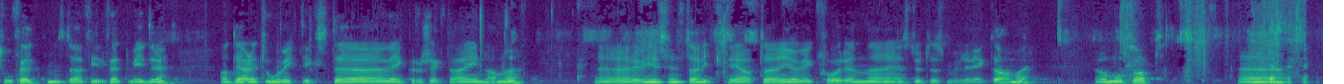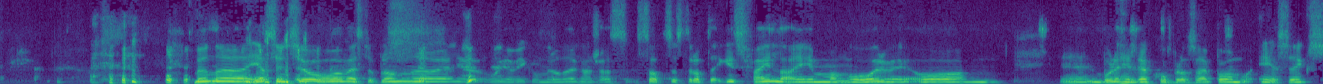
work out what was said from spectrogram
to felt, mens det er fire felt videre, at det er de to viktigste veiprosjektene i Innlandet. Vi syns det er viktig at Gjøvik får en stuttest mulig vei til Hamar, og motsatt. Men uh, jeg syns jo òg Vest-Oppland uh, og Gjøvik-området kanskje har satset strategisk feil da, i mange år. Og uh, burde heller ha kobla seg på E6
